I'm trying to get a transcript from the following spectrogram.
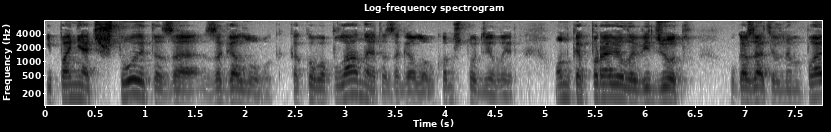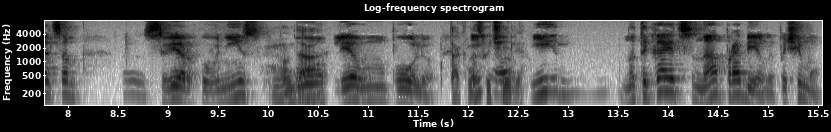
и понять, что это за заголовок, какого плана это заголовок, он что делает. Он, как правило, ведет указательным пальцем э, сверху вниз ну, по да. левому полю. Так нас и, учили. И натыкается на пробелы. Почему?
